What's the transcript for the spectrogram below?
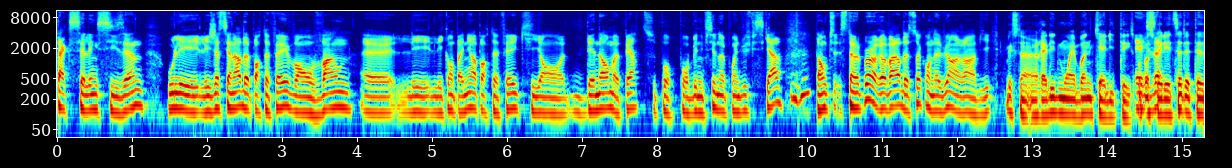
tax selling season, où les, gestionnaires de portefeuille vont vendre euh, les, compagnies en portefeuille qui ont d'énormes pertes pour, pour bénéficier d'un point de vue fiscal. Mm-hmm. Donc, c'est un peu un revers de ça qu'on a vu en janvier. Mais c'est un, rallye de moins bonne qualité. C'est pas parce que les titres étaient,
